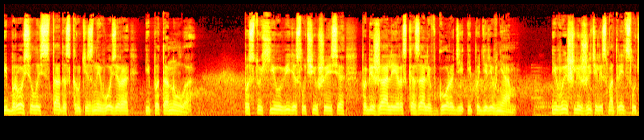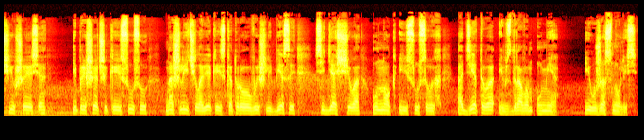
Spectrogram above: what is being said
и бросилось стадо с крутизны в озеро и потонуло. Пастухи, увидя случившееся, побежали и рассказали в городе и по деревням. И вышли жители смотреть случившееся, и, пришедшие к Иисусу, нашли человека, из которого вышли бесы, сидящего у ног Иисусовых, одетого и в здравом уме, и ужаснулись.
